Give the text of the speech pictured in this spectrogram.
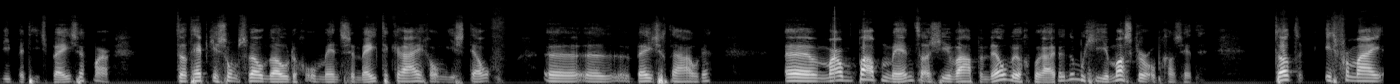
niet met iets bezig. Maar dat heb je soms wel nodig om mensen mee te krijgen, om je stealth uh, uh, bezig te houden. Uh, maar op een bepaald moment, als je je wapen wel wil gebruiken, dan moet je je masker op gaan zetten. Dat is voor mij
